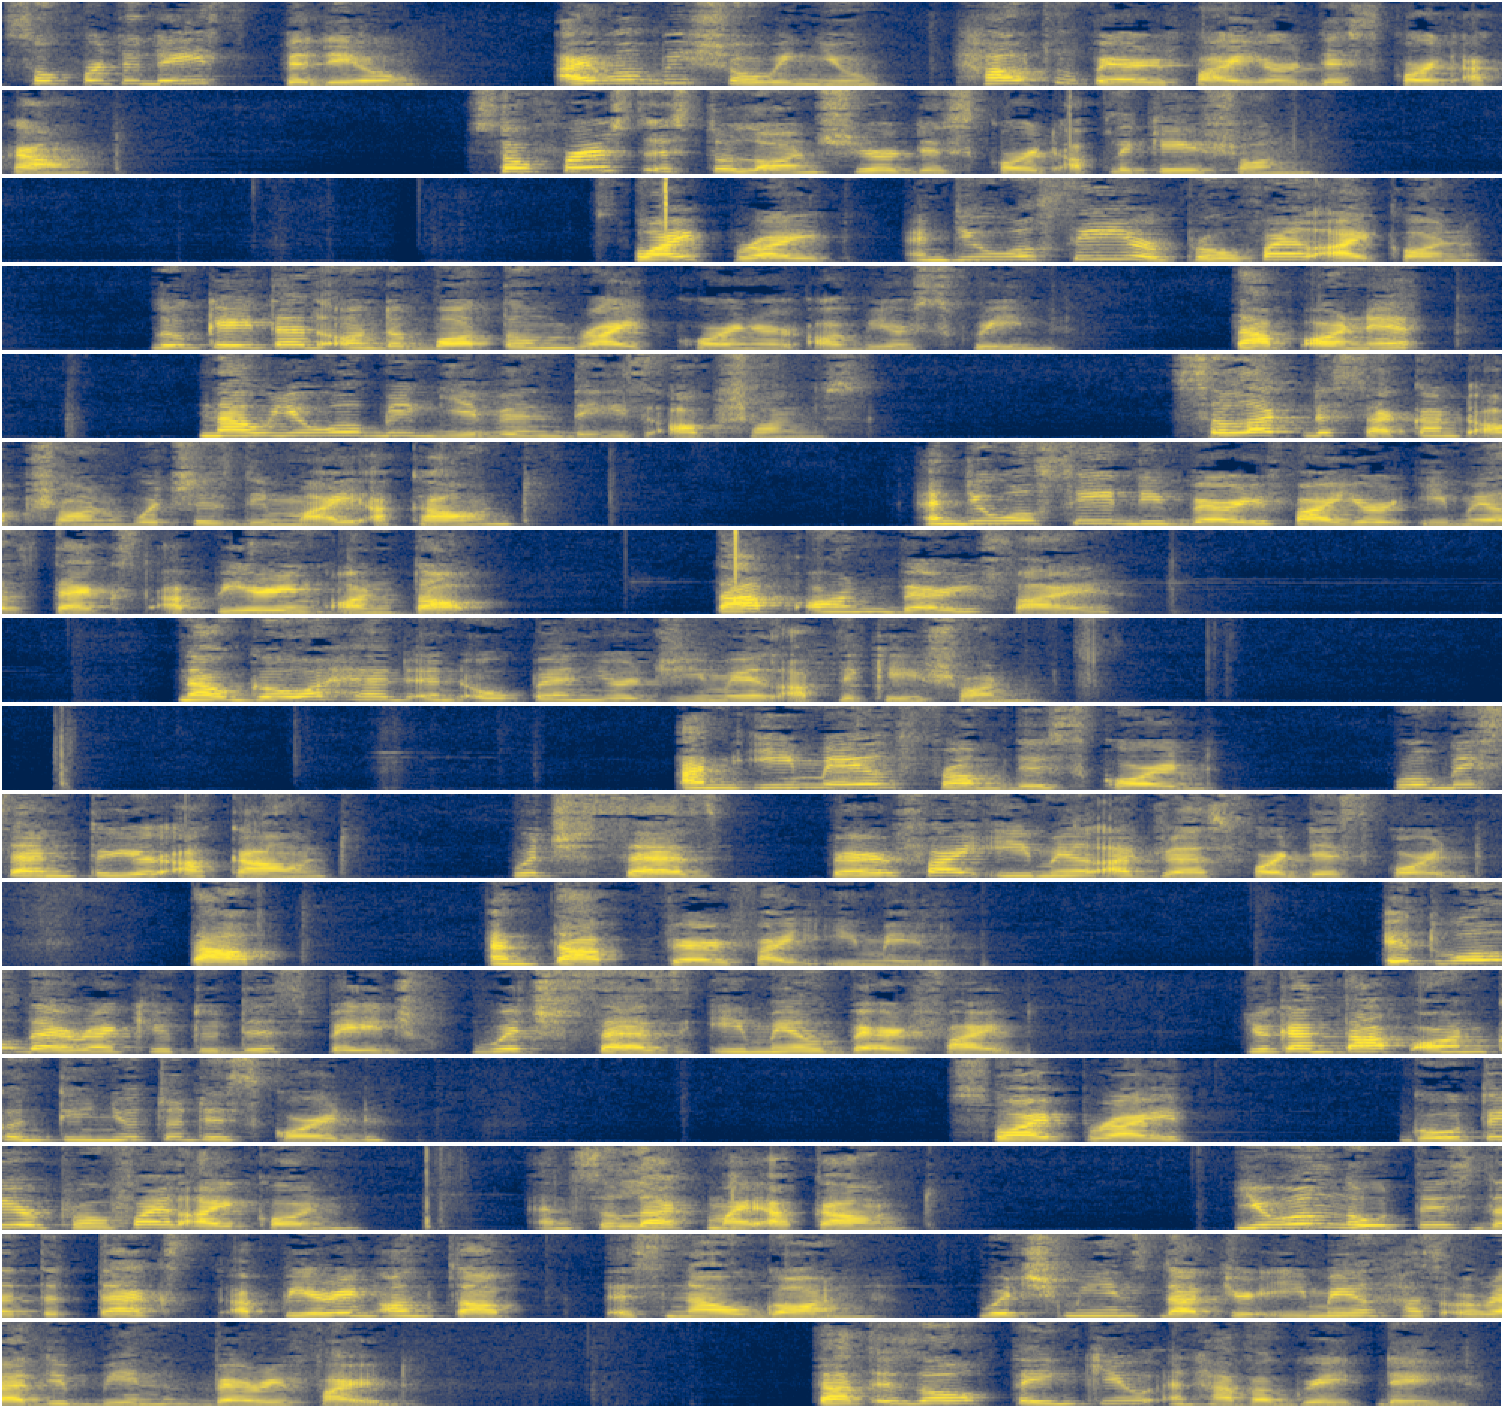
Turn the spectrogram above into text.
So for today's video, I will be showing you how to verify your Discord account. So first is to launch your Discord application. Swipe right and you will see your profile icon located on the bottom right corner of your screen. Tap on it. Now you will be given these options. Select the second option which is the My Account and you will see the verify your email text appearing on top. Tap on verify. Now go ahead and open your Gmail application. An email from Discord will be sent to your account which says verify email address for Discord. Tap and tap verify email. It will direct you to this page which says email verified. You can tap on continue to Discord, swipe right, go to your profile icon, and select my account. You will notice that the text appearing on top is now gone, which means that your email has already been verified. That is all. Thank you and have a great day.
